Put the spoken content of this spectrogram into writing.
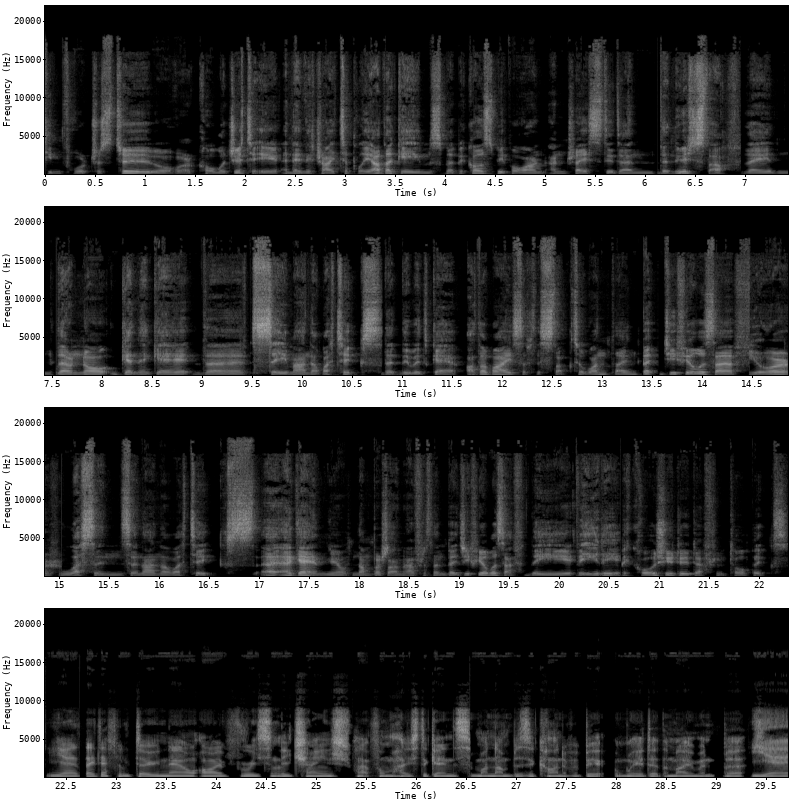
Team Fortress 2 or Call of Duty, and then they try to play other games, but because people aren't interested in the new stuff, then they're not going to get the same analytics that they would get otherwise if they stuck to one thing. But do you feel as if your listens and analytics, again, you know, numbers aren't everything, but do you feel as if they vary because you do different topics? Yeah, they definitely do. Now, I've recently changed platform host again, so my numbers are kind of a bit weird at the moment, but yeah,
